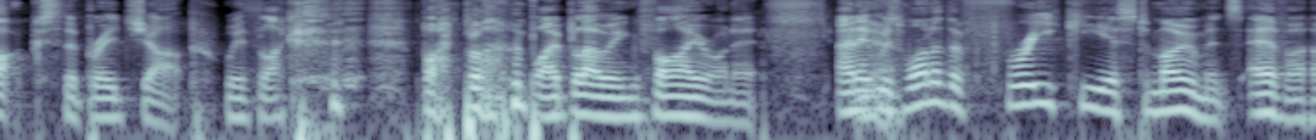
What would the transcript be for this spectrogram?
fucks the bridge up with like by blow, by blowing fire on it and it Yeah. was one of the freakiest moments ever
